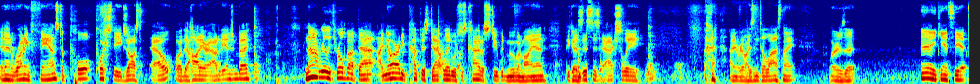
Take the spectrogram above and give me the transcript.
and then running fans to pull push the exhaust out or the hot air out of the engine bay. Not really thrilled about that. I know I already cut this deck lid, which is kind of a stupid move on my end because this is actually I didn't realize until last night. Where is it? Eh, you can't see it.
